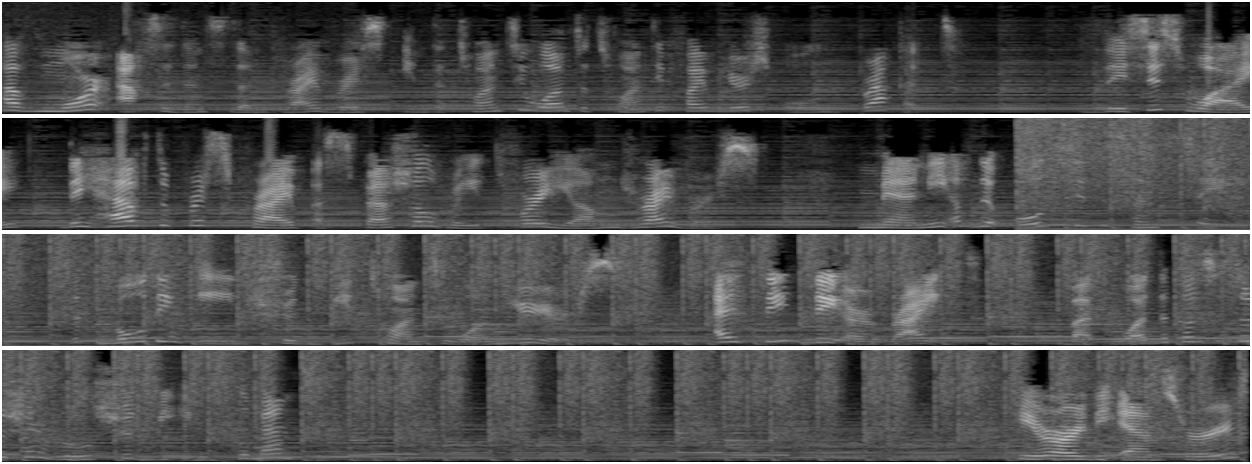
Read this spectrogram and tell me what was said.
have more accidents than drivers in the 21 to 25 years old bracket. This is why they have to prescribe a special rate for young drivers. Many of the old citizens say that voting age should be 21 years. I think they are right, but what the constitution rules should be implemented. Here are the answers.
